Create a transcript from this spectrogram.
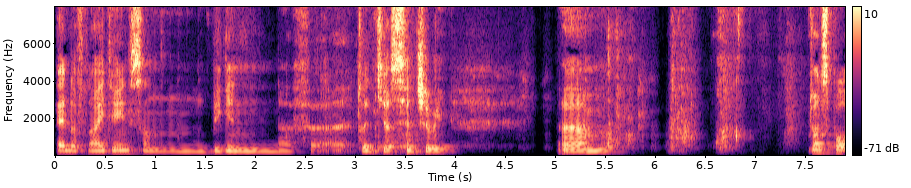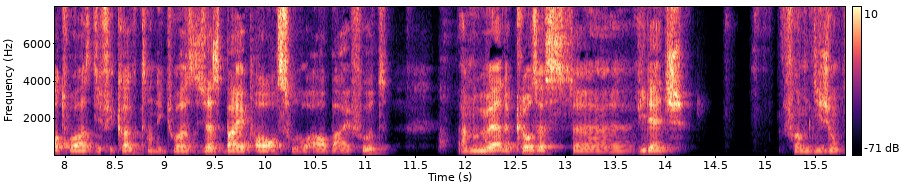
end of 19th and beginning of uh, 20th century. Um, transport was difficult, and it was just by horse or by foot. And we were the closest uh, village from Dijon,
